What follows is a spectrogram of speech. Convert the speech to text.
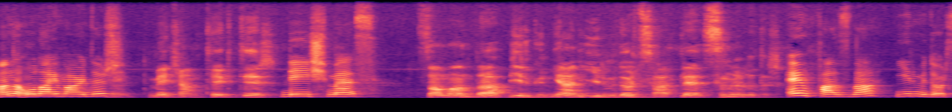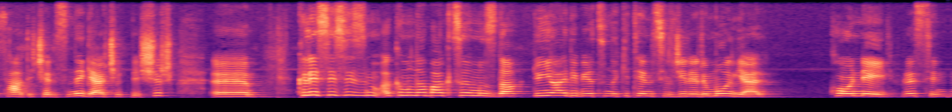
ana olay vardır. Evet. Mekan tektir. Değişmez. Zaman da bir gün yani 24 saatle sınırlıdır. En fazla 24 saat içerisinde gerçekleşir. Ee, klasisizm akımına baktığımızda dünya edebiyatındaki temsilcileri Molière, Corneille, Racine,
